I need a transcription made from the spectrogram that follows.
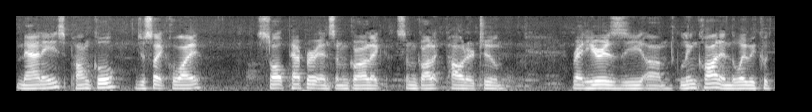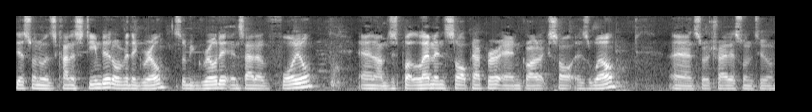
mayonnaise, panko, just like Hawaii, salt, pepper, and some garlic, some garlic powder too. Right here is the um, lingcod, and the way we cooked this one was kind of steamed it over the grill. So we grilled it inside of foil, and um, just put lemon, salt, pepper, and garlic salt as well. And so try this one too.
